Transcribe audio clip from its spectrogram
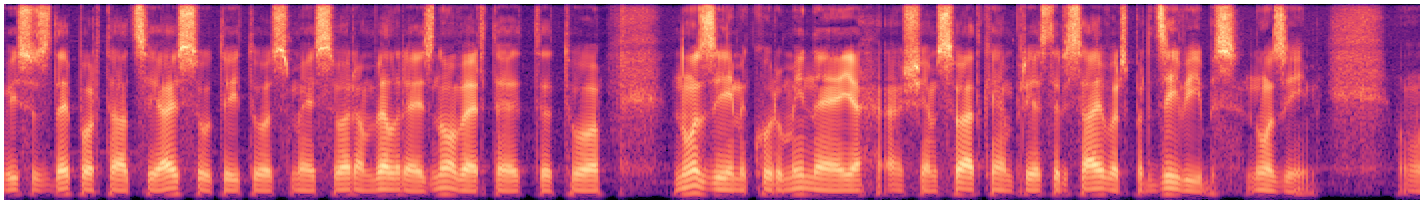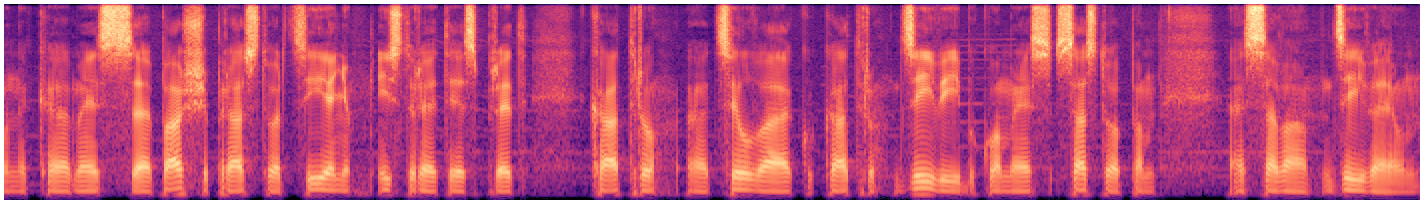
visus deportāciju aizsūtītos, mēs varam vēlreiz novērtēt to nozīmi, kuru minēja šiem svētkiem priesteris Aivars par dzīvības nozīmi. Un ka mēs paši prastu ar cieņu izturēties pret katru cilvēku, katru dzīvību, ko mēs sastopam savā dzīvē. Un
